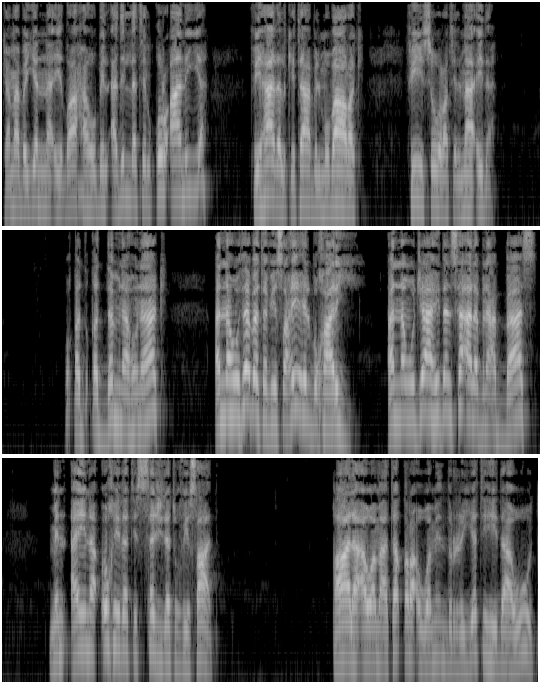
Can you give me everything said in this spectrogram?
كما بينا إيضاحه بالأدلة القرآنية في هذا الكتاب المبارك في سورة المائدة. وقد قدمنا هناك أنه ثبت في صحيح البخاري أن مجاهدا سأل ابن عباس من أين أخذت السجدة في صاد؟ قال أو ما تقرأ ومن ذريته داود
